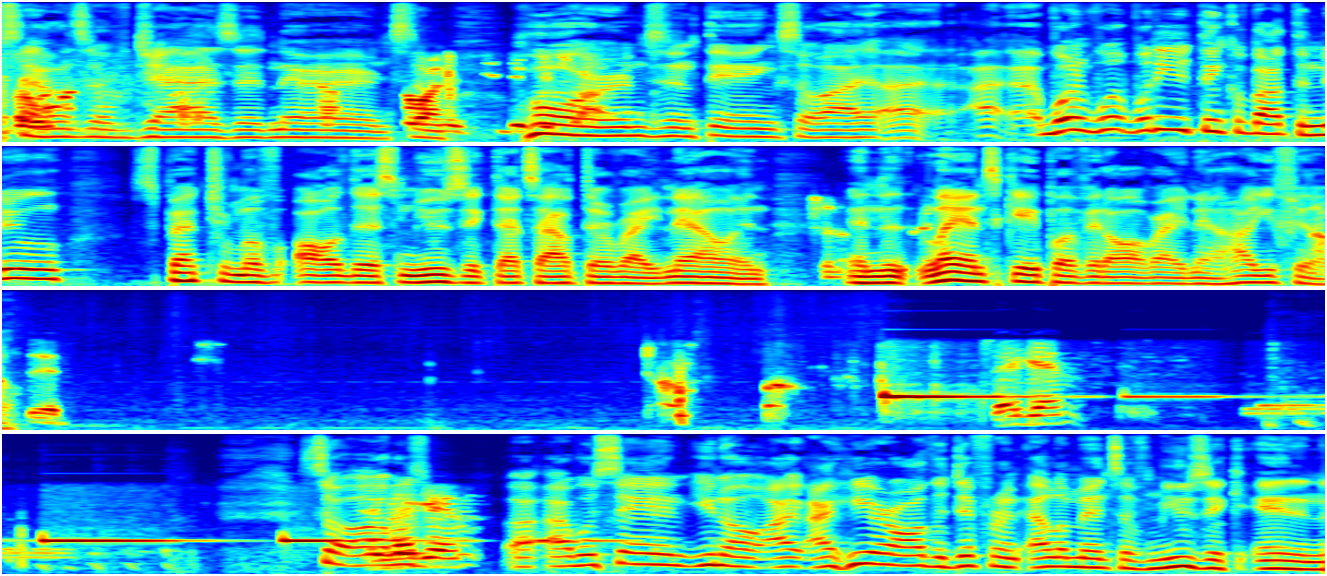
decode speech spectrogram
sounds of jazz in there and some horns and things. So I, I, I what, what, what do you think about the new spectrum of all this music that's out there right now and and the landscape of it all right now? How you feel? Say again. So I was, uh, I was saying, you know, I, I hear all the different elements of music in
